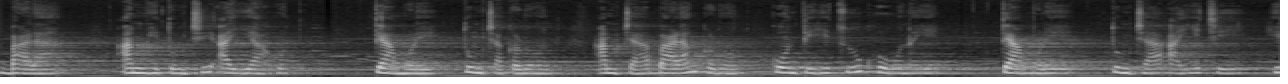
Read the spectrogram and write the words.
बाळा आम्ही तुमची आई आहोत. त्यामुळे तुमच्याकडून आमच्या बाळांकडून कोणतीही चूक होऊ नये. त्यामुळे तुमच्या आईची ही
